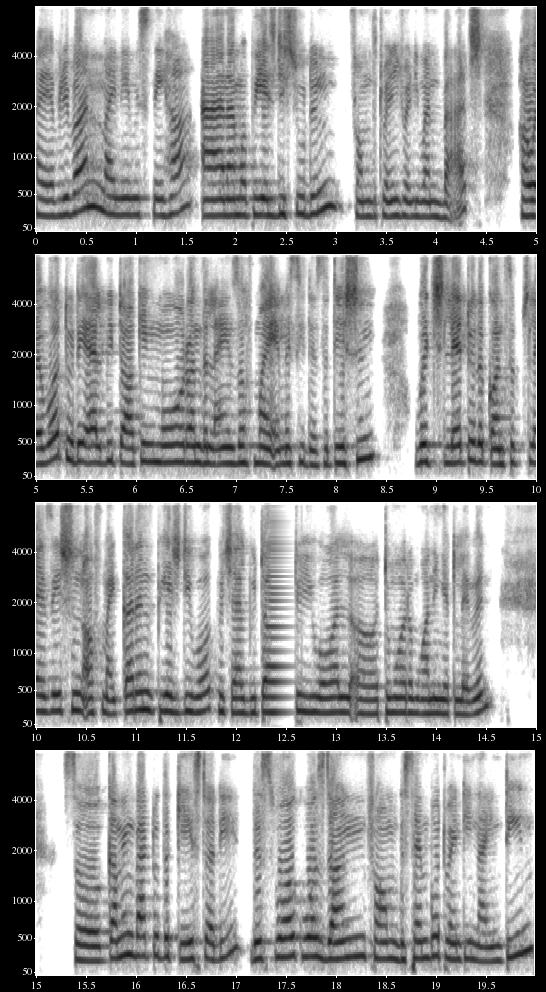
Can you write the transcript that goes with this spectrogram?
Hi everyone, my name is Neha and I'm a PhD student from the 2021 batch. However, today I'll be talking more on the lines of my MSc dissertation, which led to the conceptualization of my current PhD work, which I'll be talking to you all uh, tomorrow morning at 11. So coming back to the case study, this work was done from December 2019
